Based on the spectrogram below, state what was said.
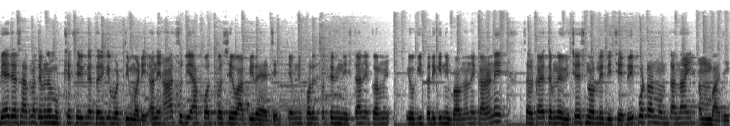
બે હજાર સાતમાં તેમને મુખ્ય સેવિકા તરીકે બઢતી મળી અને આજ સુધી આ પદ પર સેવા આપી રહ્યા છે. તેમની ફરજ પ્રત્યેની નિષ્ઠા અને કર્મયોગી તરીકેની ભાવનાને કારણે સરકારે તેમને વિશેષ નોંધ લીધી છે. રિપોર્ટર મમતા નાય અંબાજી.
